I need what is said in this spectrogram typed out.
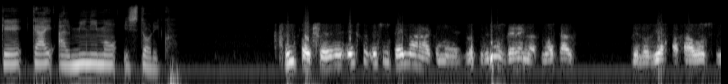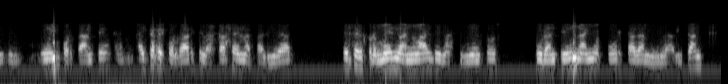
que cae al mínimo histórico? Sí, pues eh, es, un tema, como lo pudimos ver en las notas de los días pasados, muy importante. Hay que recordar que la tasa de natalidad es el promedio anual de nacimientos durante un año por cada mil habitantes.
